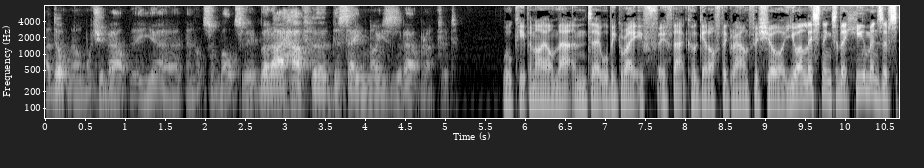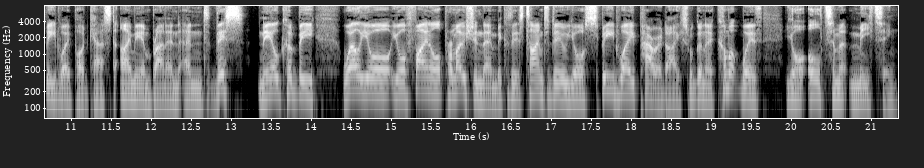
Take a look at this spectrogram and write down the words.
I don't know much about the uh, the nuts and bolts of it, but I have heard the same noises about Bradford. We'll keep an eye on that, and uh, it will be great if, if that could get off the ground for sure. You are listening to the Humans of Speedway podcast. I'm Ian Brannan, and this, Neil, could be, well, your, your final promotion then, because it's time to do your Speedway Paradise. We're going to come up with your ultimate meeting,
